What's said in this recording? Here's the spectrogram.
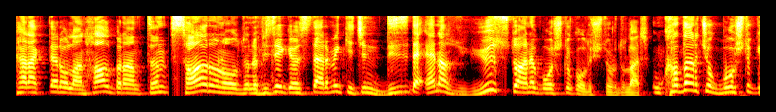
karakter olan Halbrand'ın Sauron olduğunu bize göstermek için dizide en az 100 tane boşluk oluşturdular. O kadar çok boşluk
